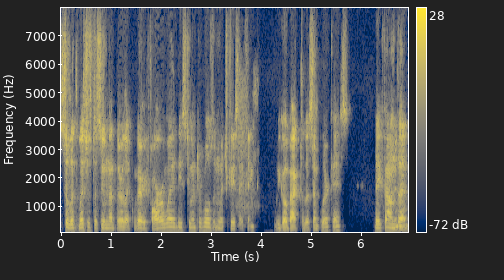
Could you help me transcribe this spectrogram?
so let, let's just assume that they're like very far away these two intervals in which case i think we go back to the simpler case, they found Mhm. that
